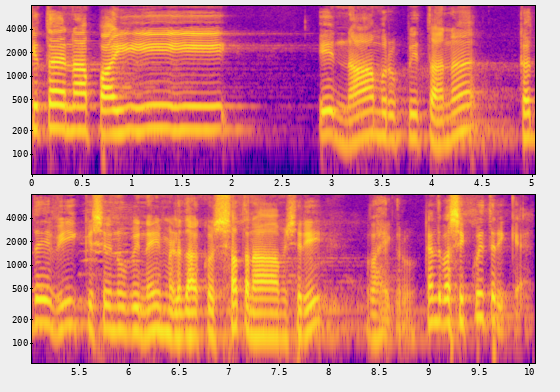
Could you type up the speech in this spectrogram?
ਕਿਤੇ ਨਾ ਪਾਈ। ਇਹ ਨਾਮ ਰੂਪੀ ਧਨ ਕਦੇ ਵੀ ਕਿਸੇ ਨੂੰ ਵੀ ਨਹੀਂ ਮਿਲਦਾ। ਕੋ ਸਤਨਾਮ ਸ਼੍ਰੀ ਵਾਹਿਗੁਰੂ। ਕਹਿੰਦੇ ਬਸ ਇੱਕੋ ਹੀ ਤਰੀਕਾ ਹੈ।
